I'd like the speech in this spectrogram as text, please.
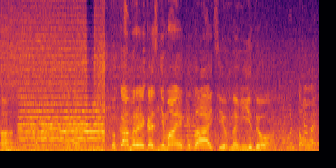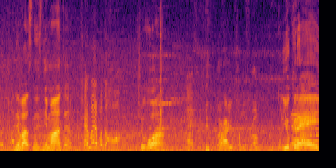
А? То камера, яка знімає китайців на відео. Не вас не знімати? Чого? Where are you come from? Ukraine.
